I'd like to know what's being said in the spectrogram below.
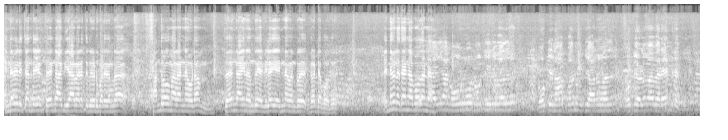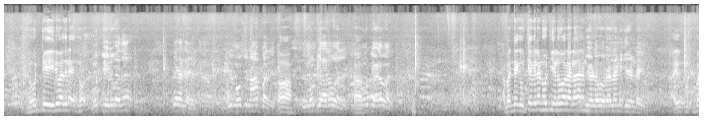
திண்ணவேலி சந்தையில் தேங்காய் வியாபாரத்தில் ஈடுபடுகின்ற சந்திரகுமார் அண்ணனிடம் தேங்காயின் இன்றைய விலை என்னவென்று கேட்டபோது. என்ன விலை தேங்காய் ஐயா நூறு நூற்றி இருபது நூற்றி நாற்பது நூற்றி அறுபது நூற்றி எழுபது வரையும் நூற்றி இருபதுல நூற்றி இருபது. இது நூற்றி நாற்பது. இது நூற்றி அறுபது. நூற்றி எழுபது. அப்போ இன்றைக்கு உச்ச விலை நூற்றி எழுபது ரூபாயில் தான் எழுபது ரூபாய் நிற்கிதுண்டா இது இப்போ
